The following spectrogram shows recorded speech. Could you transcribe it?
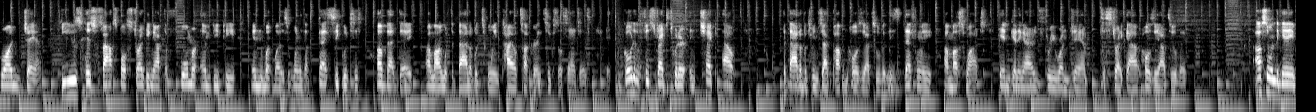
1 jam. He used his fastball, striking out the former MVP in what was one of the best sequences of that day, along with the battle between Kyle Tucker and Sixto Sanchez. Go to the Fish Stripes Twitter and check out the battle between Zach Pop and Jose Altuve is definitely a must watch. Him getting out of the three run jam to strike out Jose Altuve. Also in the game,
